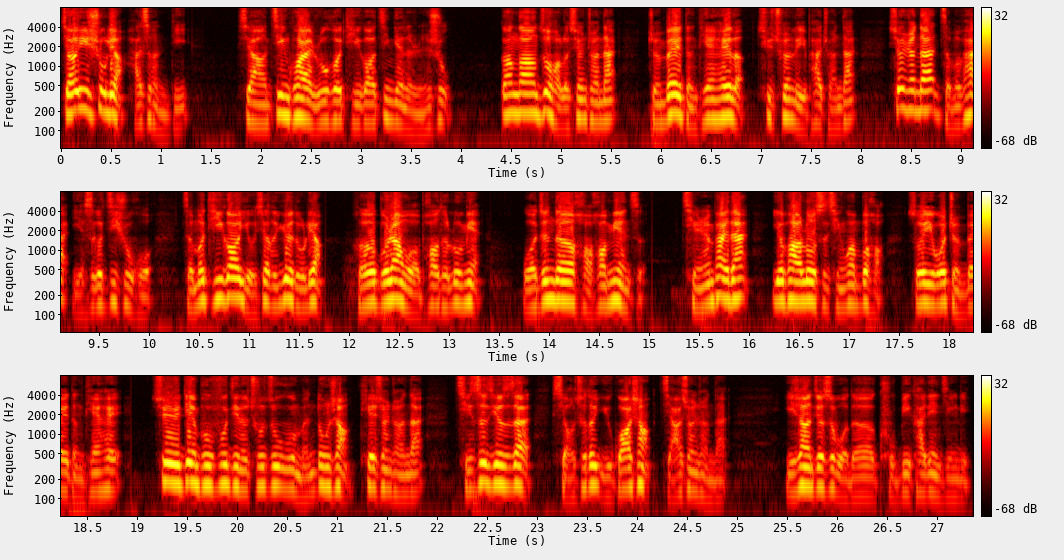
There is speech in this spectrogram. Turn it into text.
交易数量还是很低，想尽快如何提高进店的人数。刚刚做好了宣传单，准备等天黑了去村里派传单。宣传单怎么派也是个技术活，怎么提高有效的阅读量和不让我抛头露面，我真的好好面子。请人派单，又怕落实情况不好，所以我准备等天黑去店铺附近的出租屋门洞上贴宣传单，其次就是在小车的雨刮上夹宣传单。以上就是我的苦逼开店经历，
